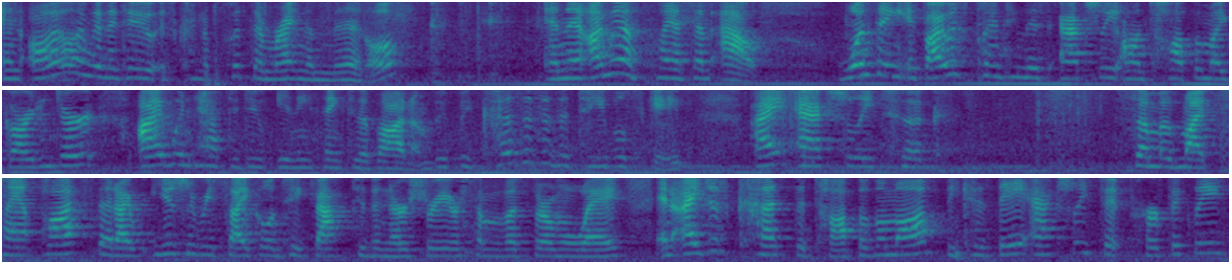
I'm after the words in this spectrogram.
and all I'm going to do is kind of put them right in the middle and then I'm gonna plant them out. One thing, if I was planting this actually on top of my garden dirt, I wouldn't have to do anything to the bottom. But because this is a tablescape, I actually took some of my plant pots that I usually recycle and take back to the nursery or some of us throw them away. And I just cut the top of them off because they actually fit perfectly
